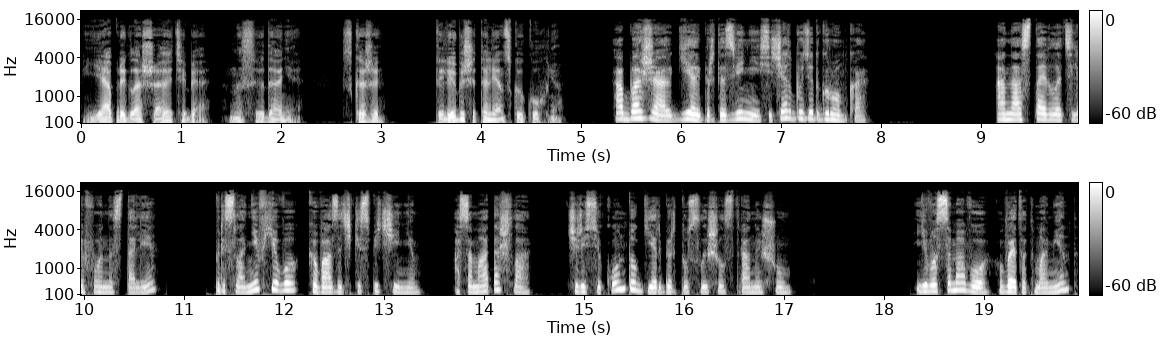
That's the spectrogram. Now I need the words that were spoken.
я приглашаю тебя на свидание. Скажи, ты любишь итальянскую кухню?» «Обожаю, Герберт, извини, сейчас будет громко». Она оставила телефон на столе, прислонив его к вазочке с печеньем, а сама отошла. Через секунду Герберт услышал странный шум. Его самого в этот момент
